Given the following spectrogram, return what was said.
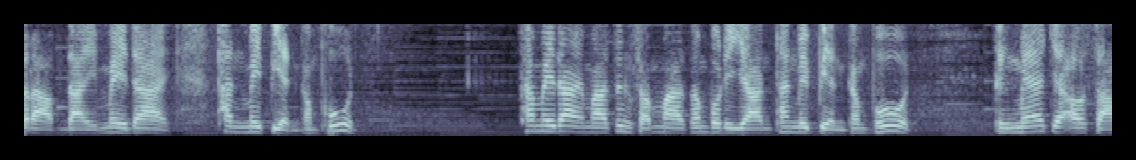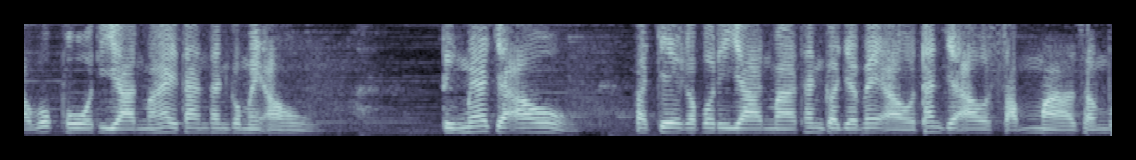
ตราบใดไม่ได้ ท่านไม่เปลี่ยนคำพูด ถ้าไม่ได้มาซึ่งสัมมาสัมปวิญาณท่านไม่เปลี่ยนคำพูด ถึงแม้จะเอาสาวกโพธิญาณมาให้ท่านท่านก็ไม่เอา ถึงแม้จะเอาปัจเจกโพธิญาณมาท่านก็จะไม่เอา ท่านจะเอาสัมมาสัมโพ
